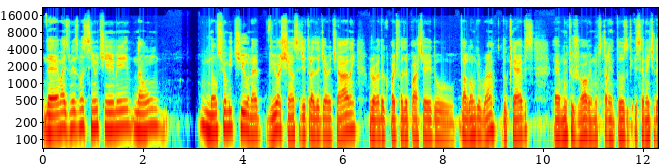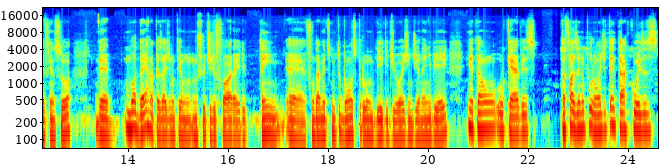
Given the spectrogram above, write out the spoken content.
É, mas mesmo assim o time não não se omitiu, né? Viu a chance de trazer Jarrett Allen, um jogador que pode fazer parte aí do, da long run do Cavs, é muito jovem, muito talentoso, excelente defensor, é, moderno, apesar de não ter um, um chute de fora, ele tem é, fundamentos muito bons para um big de hoje em dia na NBA. Então o Cavs tá fazendo por onde tentar coisas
